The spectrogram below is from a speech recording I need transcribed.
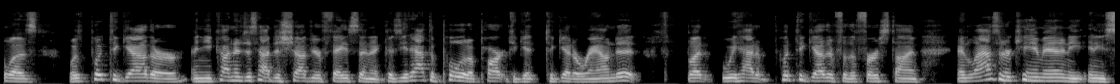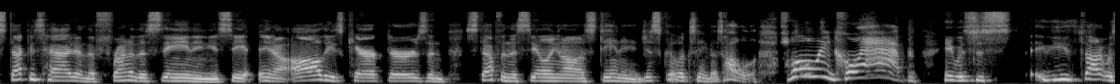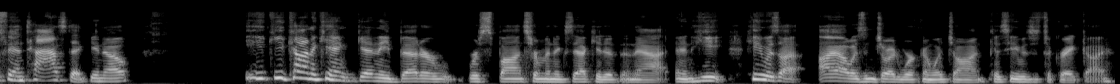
was was put together, and you kind of just had to shove your face in it because you'd have to pull it apart to get to get around it. But we had it put together for the first time, and Lasseter came in and he and he stuck his head in the front of the scene, and you see you know all these characters and stuff in the ceiling and all the scene, and he just looks and goes, "Oh, holy crap!" He was just you thought it was fantastic, you know. You, you kind of can't get any better response from an executive than that. And he he was a I always enjoyed working with John because he was just a great guy.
